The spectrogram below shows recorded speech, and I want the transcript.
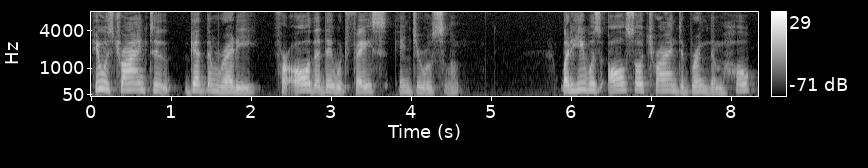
He was trying to get them ready for all that they would face in Jerusalem. But he was also trying to bring them hope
